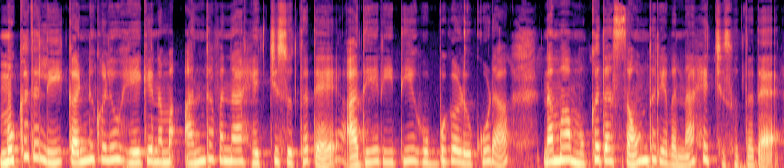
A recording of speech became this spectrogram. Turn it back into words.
ಮುಖದಲ್ಲಿ ಕಣ್ಣುಗಳು ಹೇಗೆ ನಮ್ಮ ಅಂದವನ್ನ ಹೆಚ್ಚಿಸುತ್ತದೆ, ಅದೇ ರೀತಿ ಹುಬ್ಬುಗಳು ಕೂಡ ನಮ್ಮ ಮುಖದ ಸೌಂದರ್ಯವನ್ನ ಹೆಚ್ಚಿಸುತ್ತದೆ.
